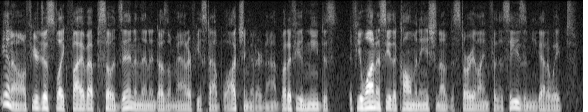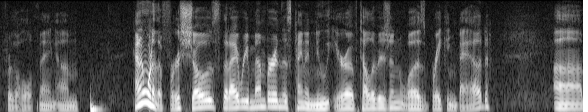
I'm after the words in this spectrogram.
you know, if you're just like five episodes in and then it doesn't matter if you stop watching it or not. But if you need to, if you want to see the culmination of the storyline for the season, you got to wait for the whole thing. Um, kind of one of the first shows that I remember in this kind of new era of television was Breaking Bad. Uh,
